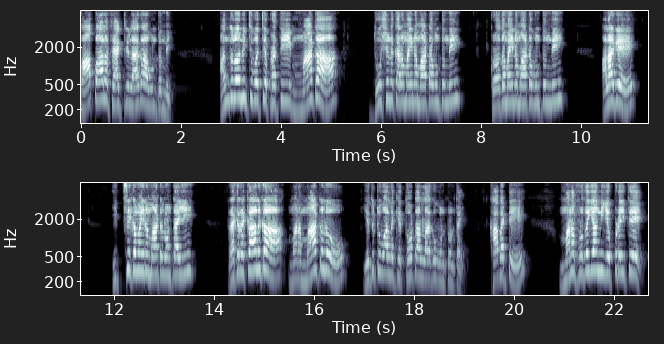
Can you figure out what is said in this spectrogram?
పాపాల ఫ్యాక్టరీ లాగా ఉంటుంది. అందులో నుంచి వచ్చే ప్రతి మాట దూషణకరమైన మాట ఉంటుంది క్రోధమైన మాట ఉంటుంది. అలాగే ఇచ్చికమైన మాటలు ఉంటాయి. రకరకాలుగా మన మాటలు ఎదుటి వాళ్ళకి తోటల్లాగా ఉంటుంటాయి. కాబట్టి మన హృదయాన్ని ఎప్పుడైతే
